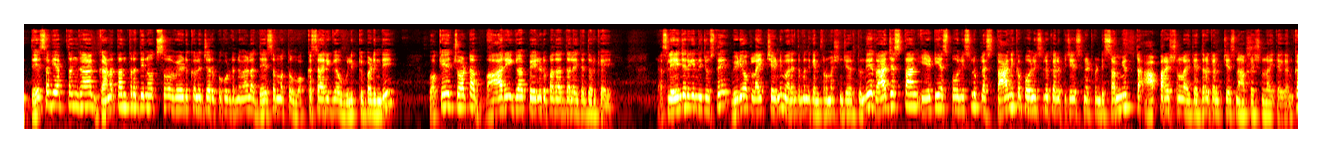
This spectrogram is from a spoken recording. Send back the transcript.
దేశవ్యాప్తంగా గణతంత్ర దినోత్సవ వేడుకలు జరుపుకుంటున్న వేళ దేశం మొత్తం ఒక్కసారిగా ఉలిక్కిపడింది. ఒకే చోట భారీగా పేలుడు పదార్థాలు అయితే దొరికాయి. అసలు ఏం జరిగింది చూస్తే వీడియోకి లైక్ చేయండి మరింత మందికి ఇన్ఫర్మేషన్ చేరుతుంది. రాజస్థాన్ ఏటీఎస్ పోలీసులు ప్లస్ స్థానిక పోలీసులు కలిపి చేసినటువంటి సంయుక్త ఆపరేషన్లో అయితే ఇద్దరు కలిపి చేసిన ఆపరేషన్లో అయితే కనుక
